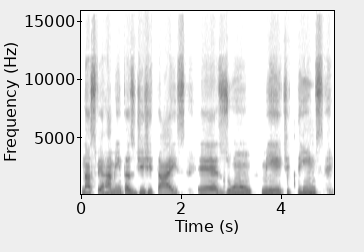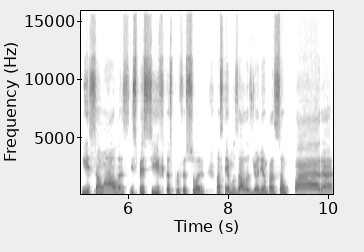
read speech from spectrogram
nas ferramentas digitais, é, Zoom, Meet, Teams, e são aulas específicas, professora. Nós temos aulas de orientação para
